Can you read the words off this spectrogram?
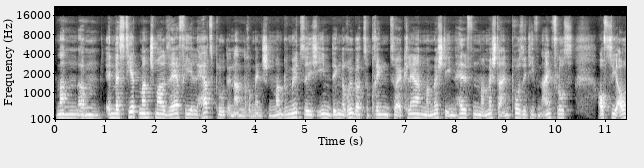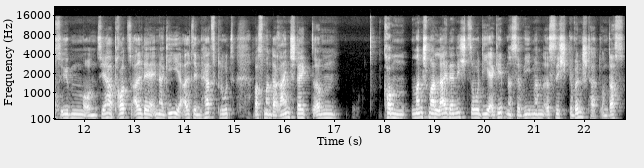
Man ähm, investiert manchmal sehr viel Herzblut in andere Menschen. Man bemüht sich, ihnen Dinge rüberzubringen, zu erklären, man möchte ihnen helfen, man möchte einen positiven Einfluss auf sie ausüben und ja, trotz all der Energie, all dem Herzblut, was man da reinsteckt, ähm, kommen manchmal leider nicht so die Ergebnisse, wie man es sich gewünscht hat. Und das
